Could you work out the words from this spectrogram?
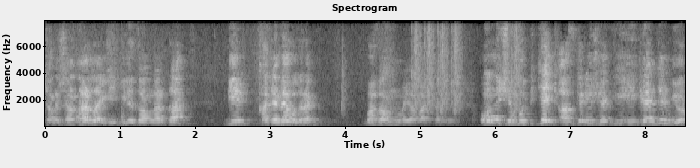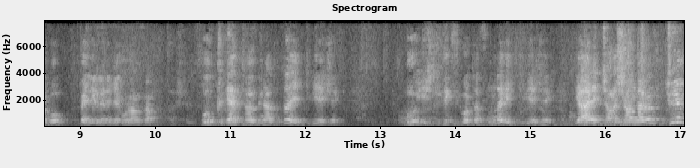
çalışanlarla ilgili zamlarda bir kademe olarak baz alınmaya başlanıyor. Onun için bu bir tek asgari ücretliyi ilgilendirmiyor bu belirlenecek olan zam. Bu kıdem tazminatı da etkileyecek. Bu işsizlik sigortasını da etkileyecek. Yani çalışanların tüm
